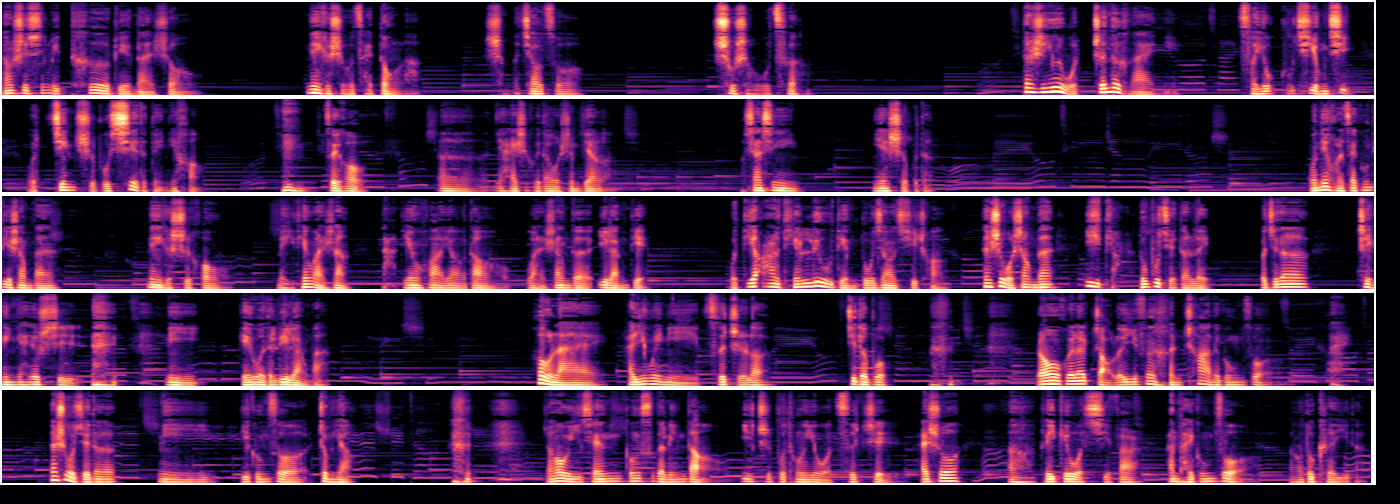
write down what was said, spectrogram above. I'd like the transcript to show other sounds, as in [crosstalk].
当时心里特别难受，那个时候才懂了。什么叫做束手无策？但是因为我真的很爱你，所以我鼓起勇气，我坚持不懈的对你好。嗯，最后，呃，你还是回到我身边了。我相信你也舍不得。我那会儿在工地上班，那个时候每天晚上打电话要到晚上的一两点。我第二天六点多就要起床，但是我上班一点都不觉得累，我觉得这个应该就是 [laughs] 你给我的力量吧。后来还因为你辞职了，记得不？[laughs] 然后回来找了一份很差的工作，哎，但是我觉得你比工作重要。[laughs] 然后以前公司的领导一直不同意我辞职，还说。啊，可以给我媳妇儿安排工作，然后都可以的，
